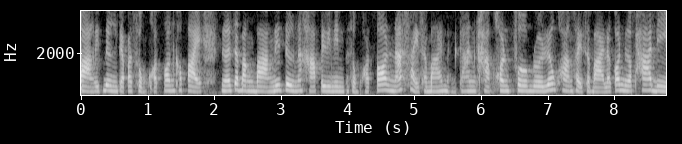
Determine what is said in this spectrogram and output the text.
บางนิดนึงจะผสมคอตตอนเข้าไป เนื้อจะบางๆนิดนึงนะคะเป็นลินินผสมคอตตอนนะใส่สบายเหมือนกันค่ะคอนเฟิร์มเลยเรื่องความใส่สบายแล้วก็เนื้อผ้าดี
